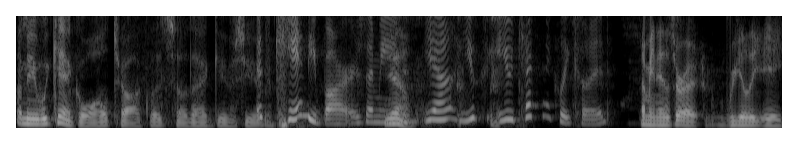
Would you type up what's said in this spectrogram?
I mean, we can't go all chocolate, so that gives you. It's candy bars. I mean, Yeah. yeah, you c- you technically could. I mean, is there a, really a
